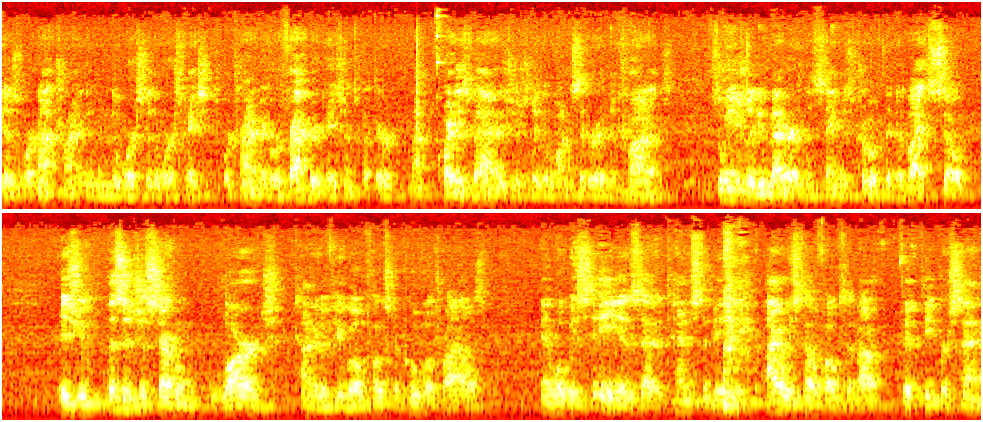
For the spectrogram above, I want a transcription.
because we're not trying them in the worst of the worst patients. We're trying them in refractory patients, but they're not quite as bad as usually the ones that are in the trials. So we usually do better, and the same is true of the device. So you, this is just several large, kind of, if you will, post-approval trials. And what we see is that it tends to be, I always tell folks about fifty percent,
